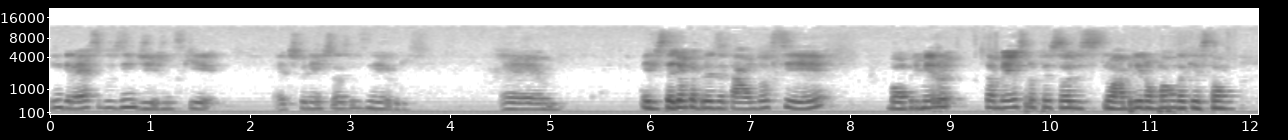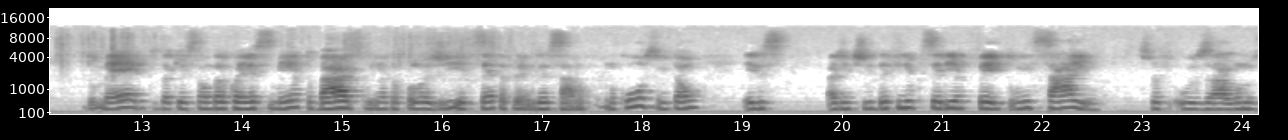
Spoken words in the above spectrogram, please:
ingresso dos indígenas, que é diferente das dos negros. É, eles teriam que apresentar um dossiê. Bom, primeiro, também os professores não abriram mão da questão do mérito, da questão do conhecimento básico em antropologia, etc., para ingressar no, no curso. Então, eles, a gente definiu que seria feito um ensaio. Os, os alunos,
